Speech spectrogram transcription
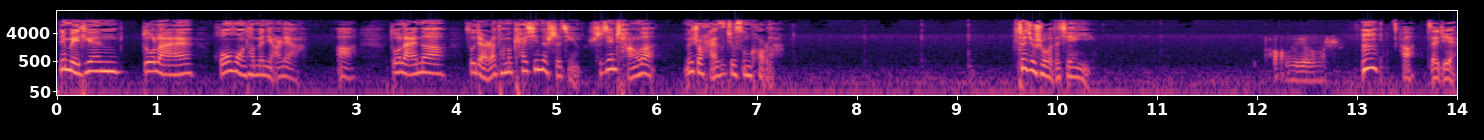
你每天多来哄哄他们娘俩啊，多来呢做点让他们开心的事情。时间长了，没准孩子就松口了。这就是我的建议。好的，叶老师。嗯，好，再见。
